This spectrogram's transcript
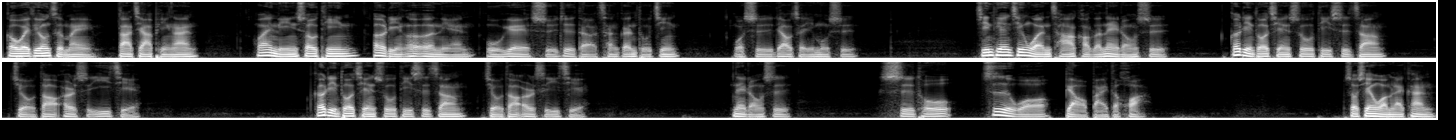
各位弟兄姊妹，大家平安！欢迎您收听二零二二年五月十日的晨更读经，我是廖哲一牧师。今天经文查考的内容是《哥林多前书》第四章九到二十一节，《哥林多前书》第四章九到二十一节内容是使徒自我表白的话。首先，我们来看。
